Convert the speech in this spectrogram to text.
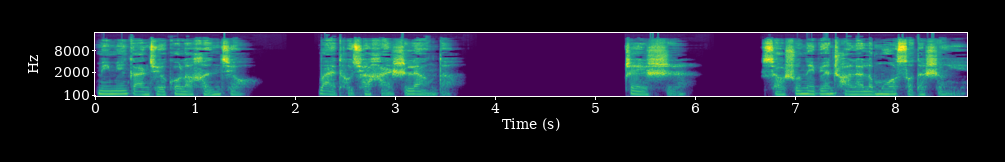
明明感觉过了很久，外头却还是亮的。这时，小叔那边传来了摸索的声音：“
